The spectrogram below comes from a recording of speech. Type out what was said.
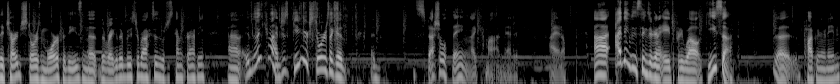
they charge stores more for these than the, the regular booster boxes, which is kind of crappy. Uh, like, come on, just give your stores like a, a special thing. Like, come on, Magic. I don't know. Uh, I think these things are going to age pretty well. Gisa, the popular name,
